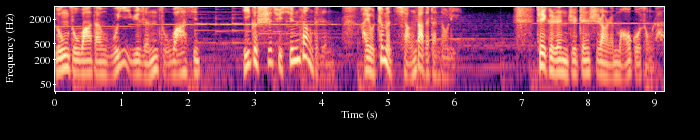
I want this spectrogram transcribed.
龙族挖丹无异于人族挖心，一个失去心脏的人还有这么强大的战斗力，这个认知真是让人毛骨悚然。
